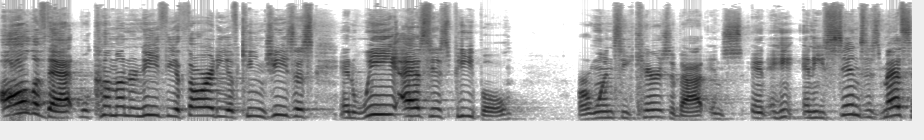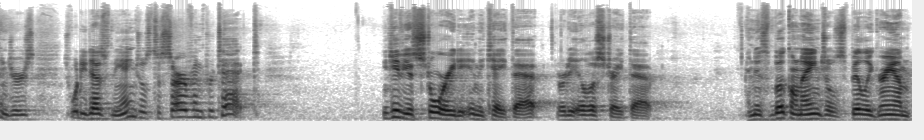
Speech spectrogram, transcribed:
all of that will come underneath the authority of King Jesus, and we as his people are ones he cares about, and, and, he, and he sends his messengers, it's what he does with the angels, to serve and protect. I'll give you a story to indicate that, or to illustrate that. In his book on angels, Billy Graham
